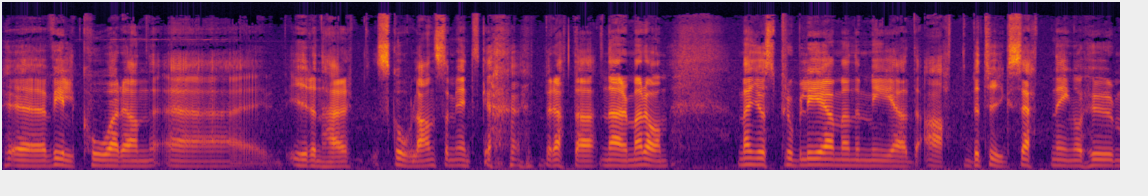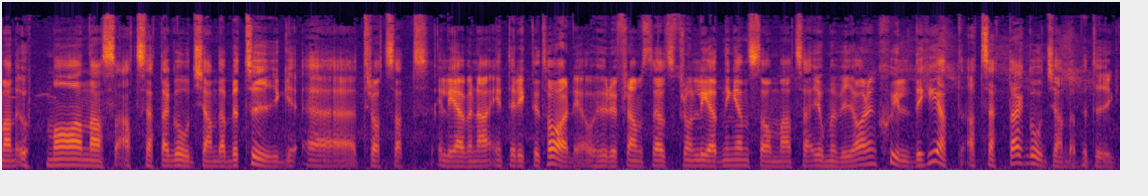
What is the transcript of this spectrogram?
eh, villkoren i den här skolan som jag inte ska berätta närmare om. Men just problemen med att betygssättning och hur man uppmanas att sätta godkända betyg eh, trots att eleverna inte riktigt har det och hur det framställs från ledningen som att så här, jo, men vi har en skyldighet att sätta godkända betyg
